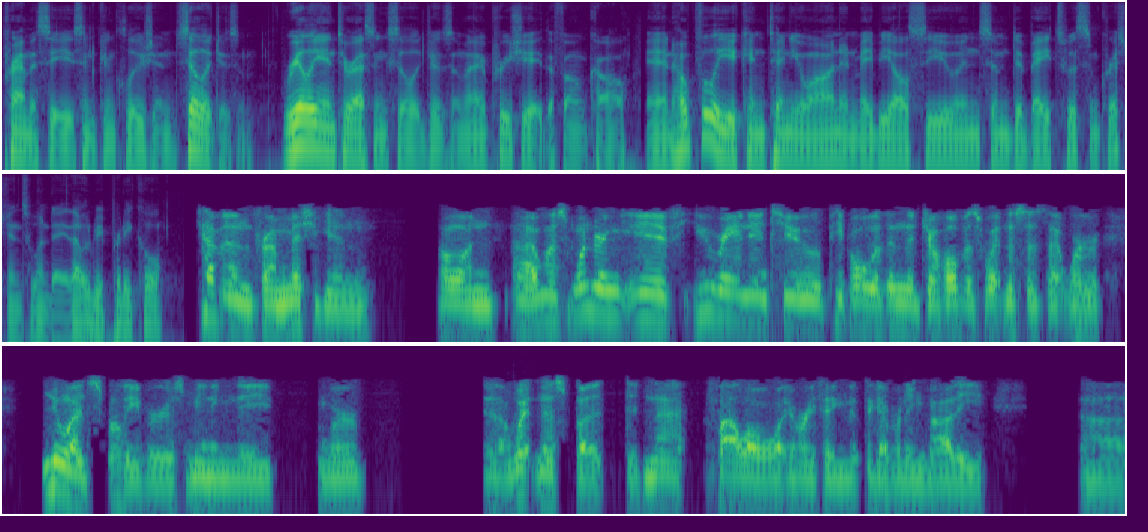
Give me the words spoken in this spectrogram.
premises and conclusion. Syllogism. Really interesting syllogism. I appreciate the phone call. And hopefully you continue on and maybe I'll see you in some debates with some Christians one day. That would be pretty cool. Kevin from Michigan. And I was wondering if you ran into people within the Jehovah's Witnesses that were nuanced believers, meaning they were a witness but did not follow everything that the governing body uh,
